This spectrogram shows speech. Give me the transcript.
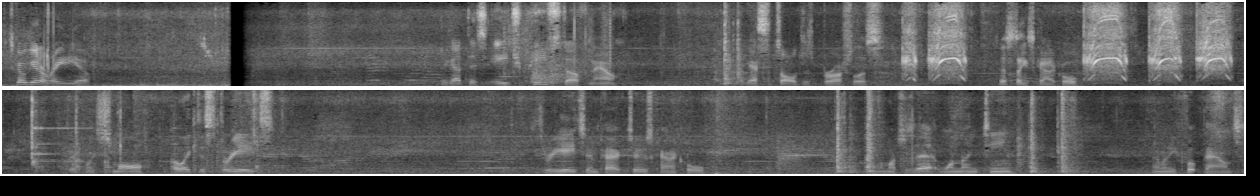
Let's go get a radio. They got this HP stuff now. I guess it's all just brushless. This thing's kind of cool. Definitely small. I like this 3 8 3 8 impact too is kind of cool. How much is that? 119? How many foot pounds?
